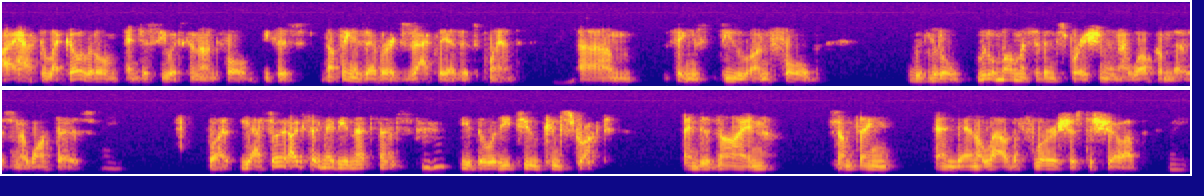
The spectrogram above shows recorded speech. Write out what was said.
I have to let go a little and just see what's going to unfold because nothing is ever exactly as it's planned. Um, things do unfold with little little moments of inspiration, and I welcome those and I want those. Right. but yeah, so I'd say maybe in that sense, Mhm. the ability to construct and design something and then allow the flourishes to show up Right.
